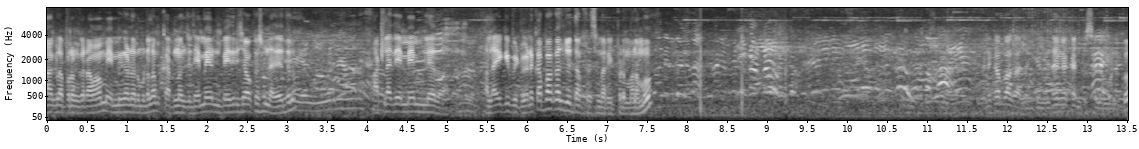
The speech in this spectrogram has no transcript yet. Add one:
నా సంతనాగలాపురం గ్రామం ఎమ్మిగనూరు మండలం కర్నూలు జిల్లా. ఏమేమి బెదిరించే అవకాశం ఉండదు ఏమన్నా అట్లది ఏమేం లేదు. అలాగే వీటి వెనక భాగాలు చూద్దాం ఫ్రెండ్స్ మరి ఇప్పుడు మనము. వెనక భాగాలు ఈ విధంగా కనిపిస్తున్నాయి మనకు.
